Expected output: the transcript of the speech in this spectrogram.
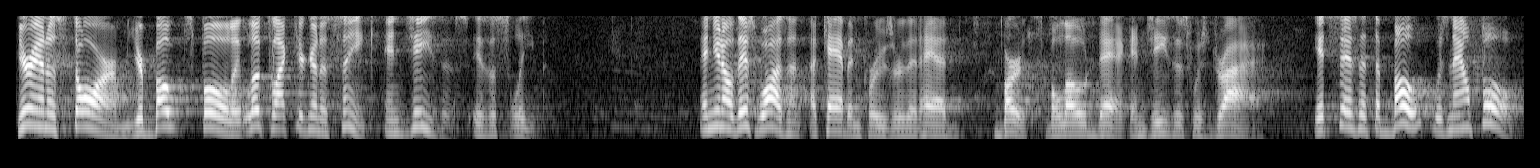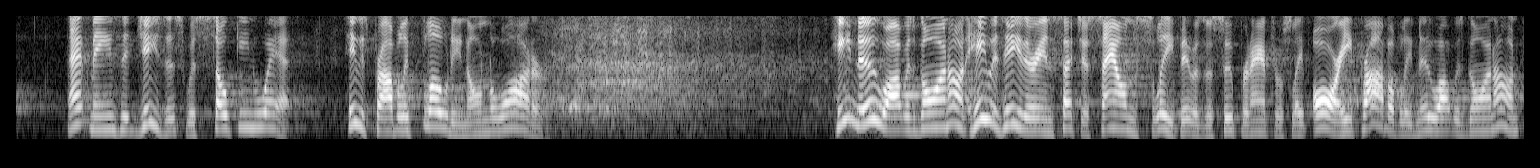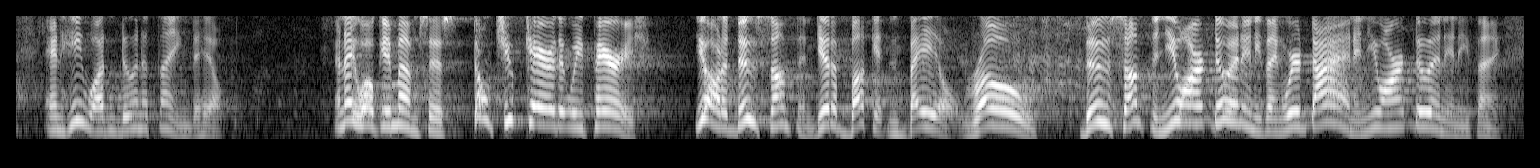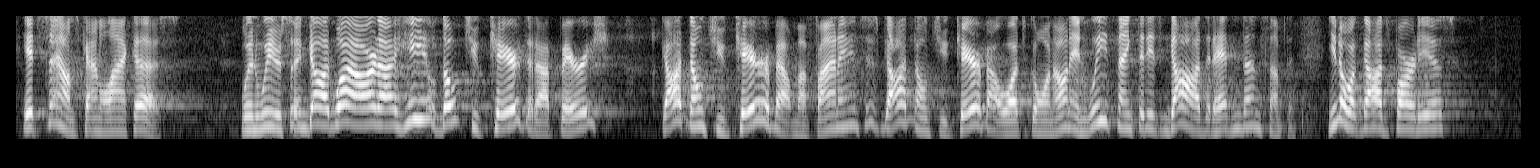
You're in a storm, your boat's full, it looks like you're going to sink, and Jesus is asleep. And you know, this wasn't a cabin cruiser that had berths below deck and Jesus was dry it says that the boat was now full. That means that Jesus was soaking wet. He was probably floating on the water. he knew what was going on. He was either in such a sound sleep, it was a supernatural sleep, or he probably knew what was going on and he wasn't doing a thing to help. And they woke him up and says, "Don't you care that we perish? You ought to do something. Get a bucket and bail, row, do something. You aren't doing anything. We're dying and you aren't doing anything. It sounds kind of like us. When we are saying, God, why aren't I healed? Don't you care that I perish? God, don't you care about my finances? God, don't you care about what's going on? And we think that it's God that hadn't done something. You know what God's part is?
